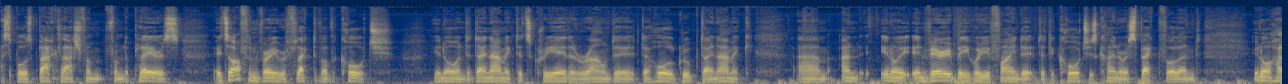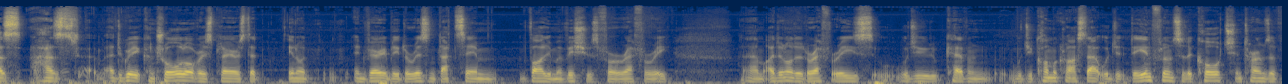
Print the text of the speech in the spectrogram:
I suppose backlash from from the players, it's often very reflective of a coach, you know, and the dynamic that's created around the, the whole group dynamic, um, and you know, invariably where you find it, that the coach is kind of respectful and, you know, has has a degree of control over his players that you know, invariably there isn't that same volume of issues for a referee. Um, I don't know that the referees would you Kevin would you come across that would you the influence of the coach in terms of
